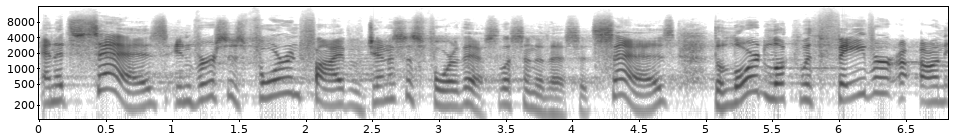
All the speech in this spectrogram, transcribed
And it says in verses 4 and 5 of Genesis 4 this listen to this. It says, The Lord looked with favor on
